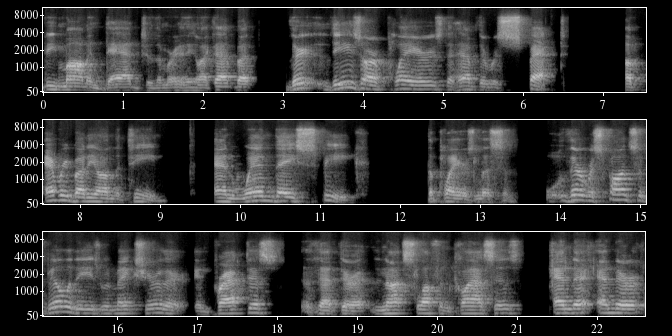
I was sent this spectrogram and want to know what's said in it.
be mom and dad to them or anything like that, but they're these are players that have the respect of everybody on the team. And when they speak, the players listen. Their responsibilities would make sure they're in practice, that they're not sloughing classes and their and their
